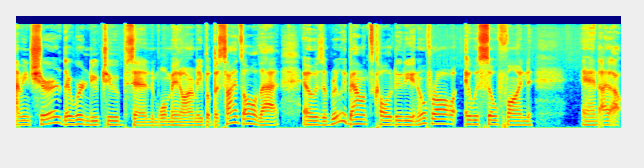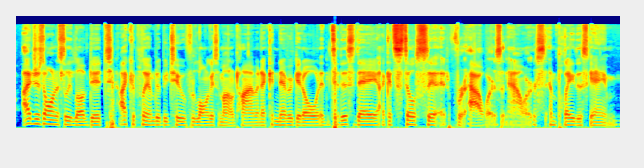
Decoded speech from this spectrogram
I mean, sure, there were noob tubes and one man army, but besides all that, it was a really balanced Call of Duty and overall, it was so fun. And I, I just honestly loved it. I could play MW2 for the longest amount of time and I could never get old. And to this day, I could still sit for hours and hours and play this game.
